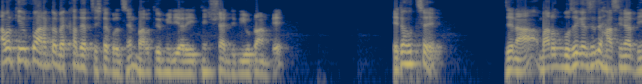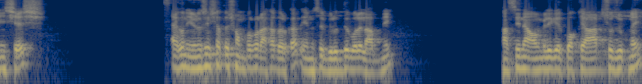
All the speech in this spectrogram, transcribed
আবার কেউ কেউ আরেকটা ব্যাখ্যা দেওয়ার চেষ্টা করেছেন ভারতীয় মিডিয়ার এই তিনশো ষাট ডিগ্রি ইউটার্নকে এটা হচ্ছে যে না, ভারত বুঝে গেছে যে হাসিনার দিন শেষ। এখন ইউনুসের সাথে সম্পর্ক রাখা দরকার। ইউনুসের বিরুদ্ধে বলে লাভ নেই। হাসিনা আওয়ামী লীগের পক্ষে আর সুযোগ নেই।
